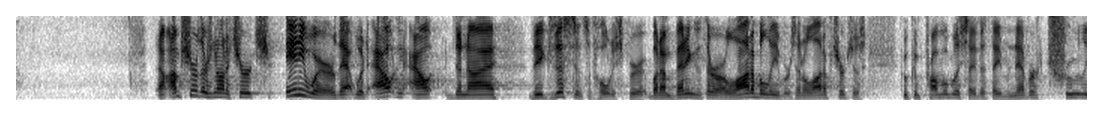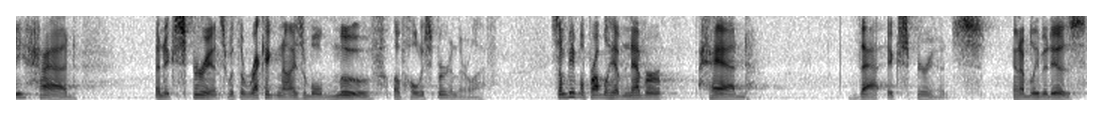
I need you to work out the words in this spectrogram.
Now, I'm sure there's not a church anywhere that would out and out deny the existence of Holy Spirit, but I'm betting that there are a lot of believers in a lot of churches who can probably say that they've never truly had an experience with the recognizable move of Holy Spirit in their life. Some people probably have never had that experience. And I believe it is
